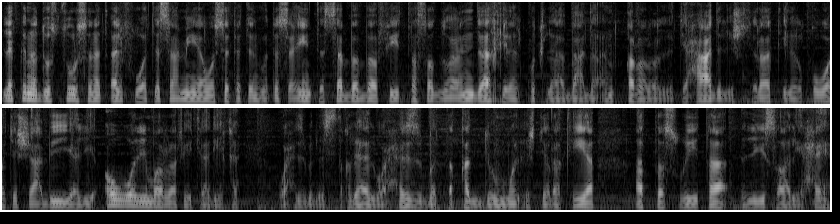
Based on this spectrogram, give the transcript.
لكن دستور سنة 1996 تسبب في تصدع داخل الكتلة بعد أن قرر الاتحاد الاشتراكي للقوات الشعبية لأول مرة في تاريخه. وحزب الاستقلال وحزب التقدم والاشتراكية التصويت لصالحه.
